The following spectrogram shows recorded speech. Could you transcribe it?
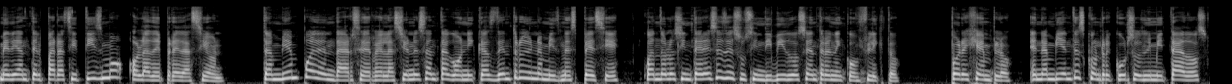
mediante el parasitismo o la depredación. También pueden darse relaciones antagónicas dentro de una misma especie cuando los intereses de sus individuos entran en conflicto. Por ejemplo, en ambientes con recursos limitados,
